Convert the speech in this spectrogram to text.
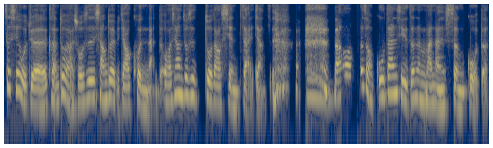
这些我觉得可能对我来说是相对比较困难的。我好像就是做到现在这样子。然后那种孤单其实真的蛮难胜过的。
